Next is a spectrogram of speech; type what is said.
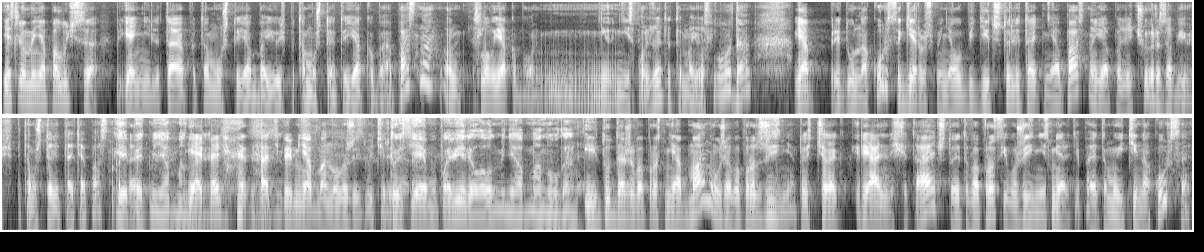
если у меня получится, я не летаю, потому что я боюсь, потому что это якобы опасно. Он, слово якобы он не, не использует, это мое слово, да. Я приду на курсы, Гервиш меня убедит, что летать не опасно, я полечу и разобьюсь, потому что летать опасно. И да. опять меня обманули. И опять, да, теперь меня обманула жизнь в очередной То есть я ему поверил, а он меня обманул, да? И тут даже вопрос не обмана уже, а вопрос жизни. То есть человек реально считает, что это вопрос его жизни и смерти. Поэтому идти на курсы,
